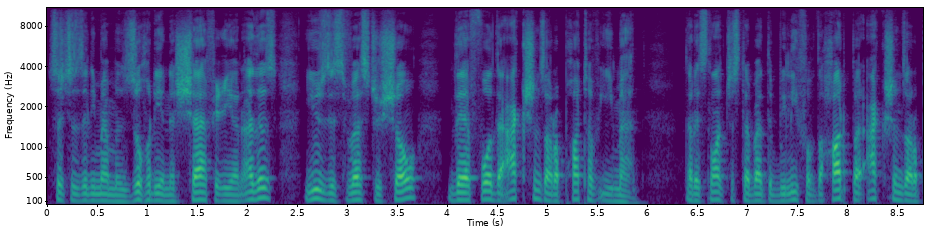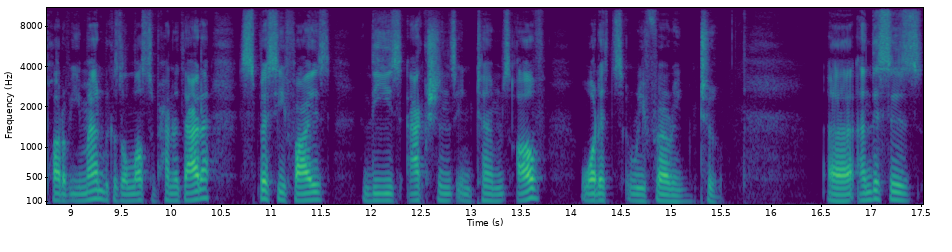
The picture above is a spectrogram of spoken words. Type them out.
such as Imam al-Zuhri and al-Shafi'i and others, use this verse to show, therefore the actions are a part of Iman. That it's not just about the belief of the heart, but actions are a part of Iman because Allah subhanahu wa ta'ala specifies these actions in terms of what it's referring to. Uh, and this is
